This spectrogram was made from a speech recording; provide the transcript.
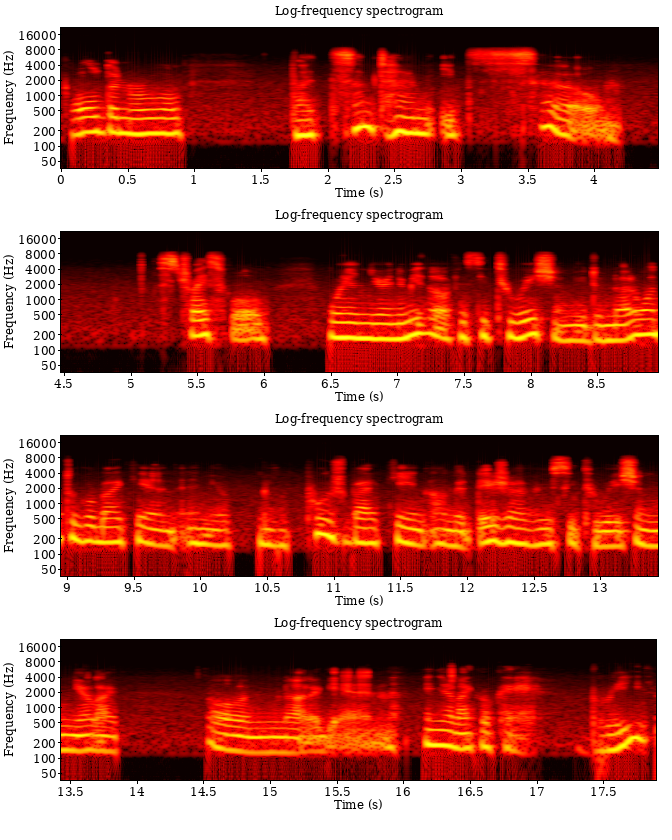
golden rule, but sometimes it's so stressful when you're in the middle of a situation you do not want to go back in and you're being pushed back in on a deja vu situation and you're like, oh, not again. And you're like, okay, breathe,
